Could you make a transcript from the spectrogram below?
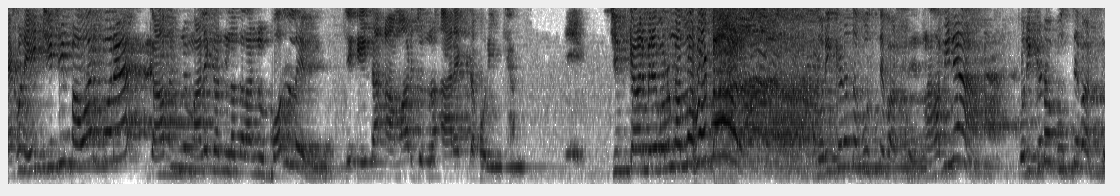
এখন এই চিঠি পাওয়ার পরে কাব ইবনে মালিক আনহু বললেন যে এটা আমার জন্য আরেকটা পরীক্ষা। চিৎকার মেরে বলুন আল্লাহু আকবার! পরীক্ষাটা তো বুঝতে পারছে। সাহাবি না? পরীক্ষাটাও বুঝতে পারছে।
